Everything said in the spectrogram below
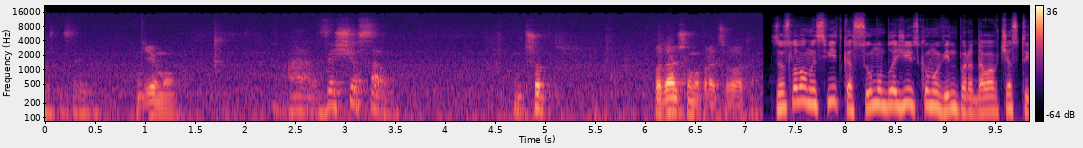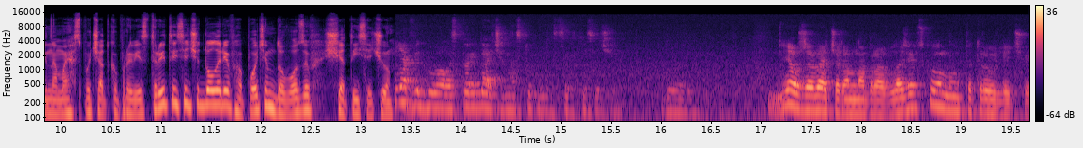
безпосередньо? йому, А за що саме? щоб в подальшому працювати. За словами свідка, суму Блажівському він передавав частинами. Спочатку привіз три тисячі доларів, а потім довозив ще тисячу. Як відбувалась передача наступних цих тисяч доларів? Я вже вечором набрав Блажівському Петру Іллічу.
